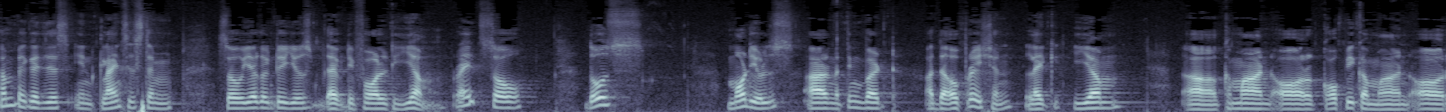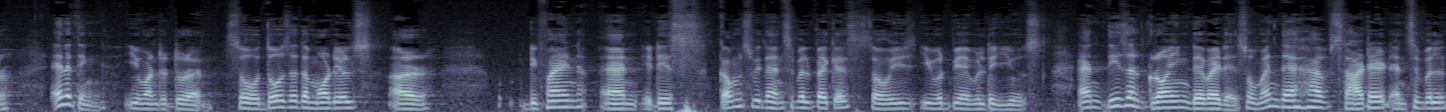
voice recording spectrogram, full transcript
some packages in client system so you're going to use the default yum right? So those modules are nothing but uh, the operation like yum uh, command or copy command or anything you wanted to run. So those are the modules are defined and it is comes with the Ansible package so you, you would be able to use. And these are growing day by day. So when they have started Ansible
